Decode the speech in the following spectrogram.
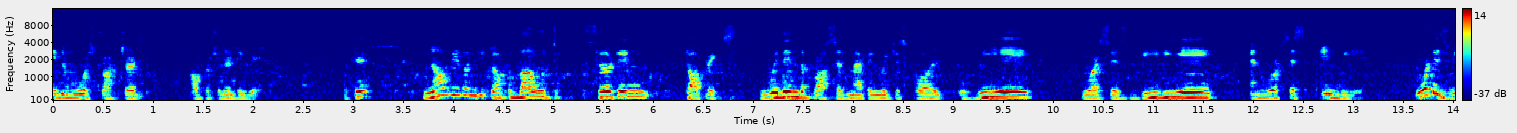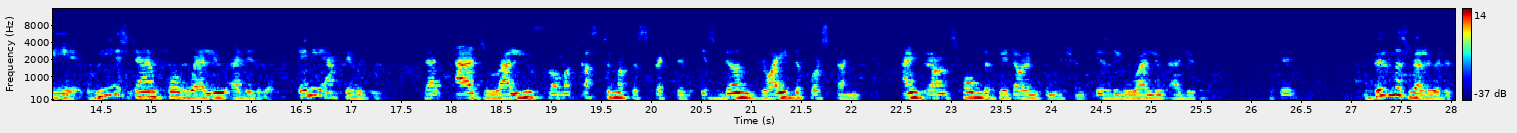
in a more structured opportunity way okay now we're going to talk about certain topics within the process mapping, which is called VA versus BVA and versus NVA. What is VA? VA stands for value added work. Any activity that adds value from a customer perspective is done right the first time and transform the data or information is the value added. Okay. Business value added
